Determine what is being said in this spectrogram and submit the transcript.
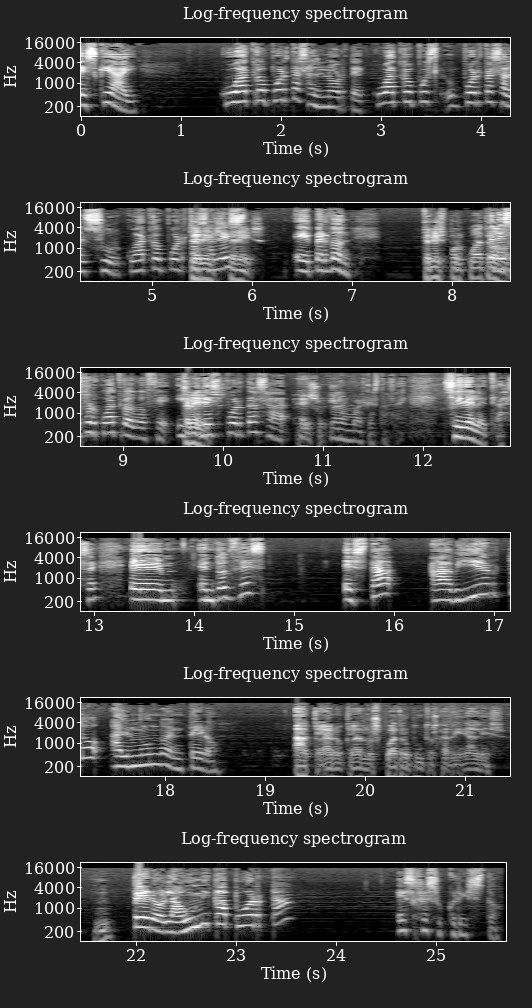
es que hay cuatro puertas al norte, cuatro puertas al sur, cuatro puertas al este. Eh, perdón, 3 por 4, 3 por 4, 12. Y tres. puertas a... Eso es. Menos mal que estás ahí. Soy de letras, ¿eh? Em, entonces, está abierto al mundo entero. Ah, claro, claro, los cuatro puntos cardinales. Pero la única puerta es Jesucristo.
